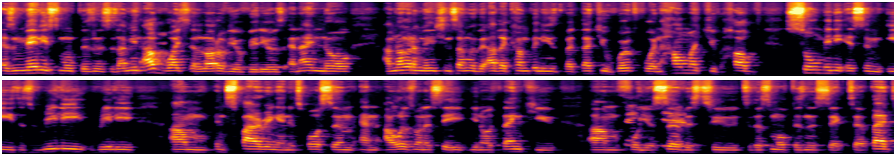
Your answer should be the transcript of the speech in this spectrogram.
as many small businesses. I mean, I've watched a lot of your videos, and I know I'm not going to mention some of the other companies, but that you work for and how much you've helped so many SMEs. It's really, really um, inspiring and it's awesome. And I always want to say, you know, thank you um, thank for your you. service to to the small business sector. But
